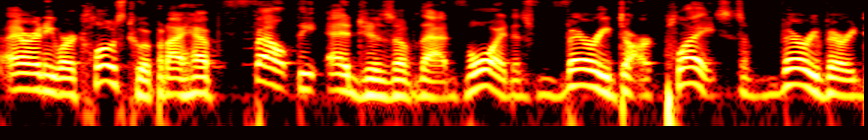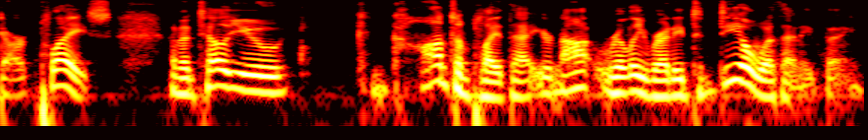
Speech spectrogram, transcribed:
or anywhere close to it, but I have felt the edges of that void. It's a very dark place. It's a very, very dark place. And until you can contemplate that, you're not really ready to deal with anything.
